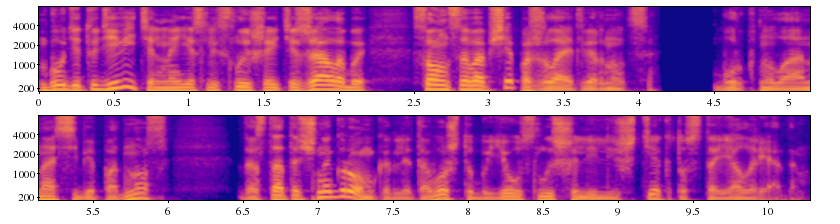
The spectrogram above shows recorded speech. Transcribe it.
Будет удивительно, если, слыша эти жалобы, солнце вообще пожелает вернуться. Буркнула она себе под нос, достаточно громко для того, чтобы ее услышали лишь те, кто стоял рядом.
